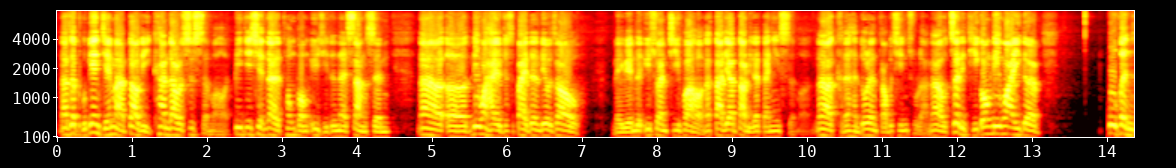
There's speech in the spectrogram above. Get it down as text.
那这普遍减码到底看到的是什么？毕竟现在的通膨预期正在上升。那呃，另外还有就是拜登六兆美元的预算计划哈，那大家到底在担心什么？那可能很多人搞不清楚了。那我这里提供另外一个。部分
